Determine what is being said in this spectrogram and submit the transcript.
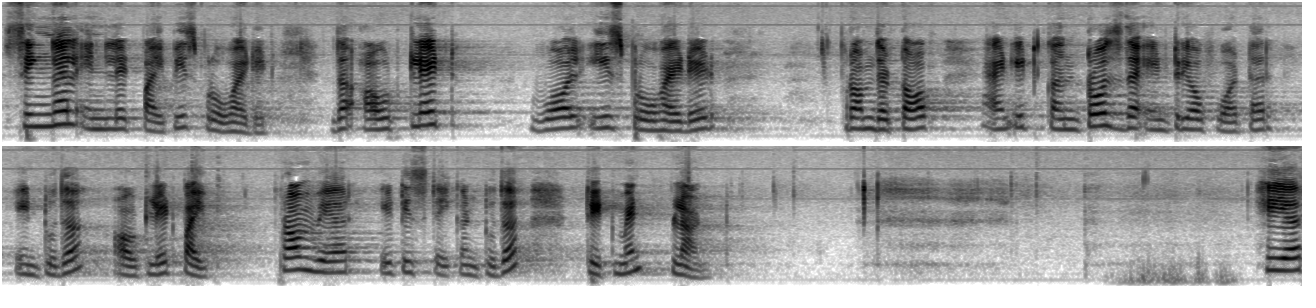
single inlet pipe is provided. The outlet wall is provided from the top and it controls the entry of water into the outlet pipe from where it is taken to the treatment plant. Here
